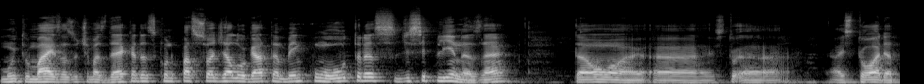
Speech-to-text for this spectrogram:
Muito mais nas últimas décadas, quando passou a dialogar também com outras disciplinas, né? Então, a, a a- história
